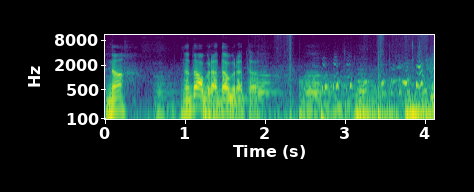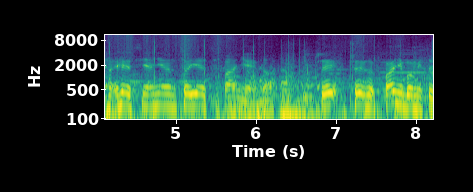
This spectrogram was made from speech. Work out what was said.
No, no dobra, dobra, to. To jest, ja nie wiem co jest, panie, no. Przy, przy, panie, bo mi coś,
